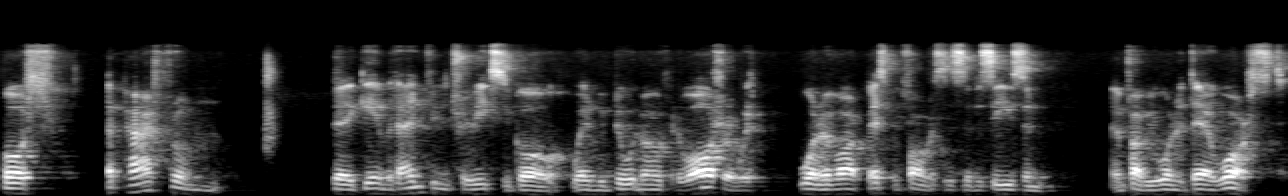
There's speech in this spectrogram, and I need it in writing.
but apart from the game at Anfield three weeks ago when we blew them out of the water with one of our best performances of the season and probably one of their worst.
